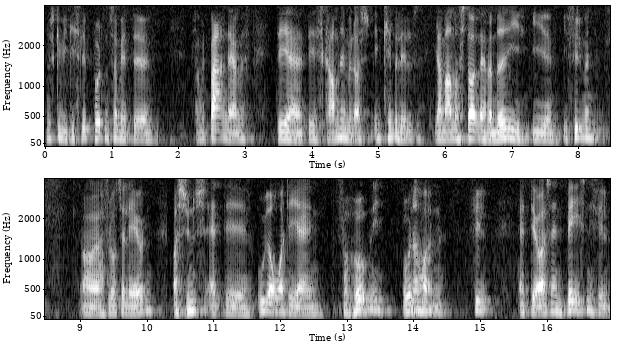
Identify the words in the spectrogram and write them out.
Nu skal vi give slip på den som et, øh, som et barn nærmest. Det er, det er skræmmende, men også en kæmpe lettelse. Jeg er meget, meget stolt af at være med i, i, øh, i filmen, og har fået lov til at lave den. Og synes, at øh, udover det er en forhåbentlig underholdende film, at det også er en væsentlig film.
